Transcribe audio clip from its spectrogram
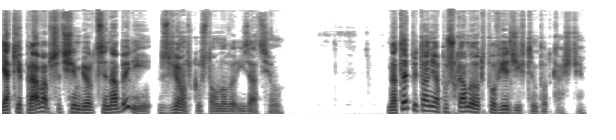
Jakie prawa przedsiębiorcy nabyli w związku z tą nowelizacją? Na te pytania poszukamy odpowiedzi w tym podcaście.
